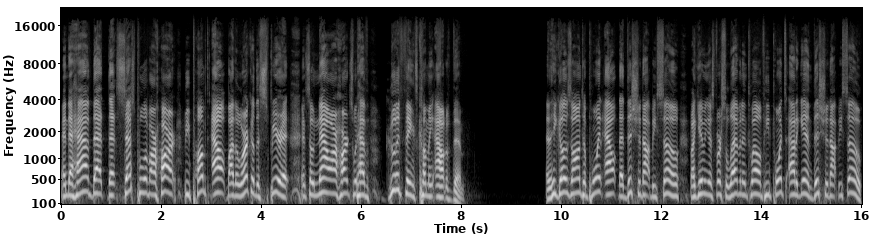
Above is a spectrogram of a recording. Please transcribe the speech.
and to have that, that cesspool of our heart be pumped out by the work of the Spirit. And so now our hearts would have good things coming out of them. And he goes on to point out that this should not be so by giving us verse 11 and 12. He points out again, this should not be so.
